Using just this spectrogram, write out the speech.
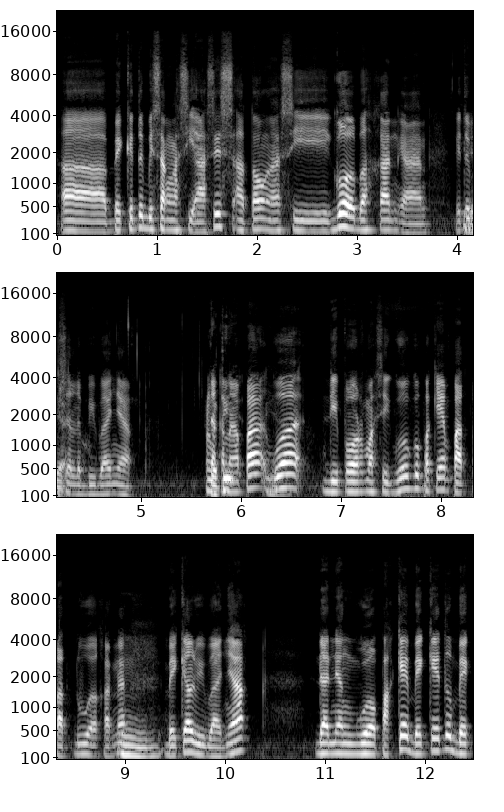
eh, back itu bisa ngasih assist atau ngasih gol bahkan kan, itu Iya. bisa lebih banyak. Nah, kenapa gua di formasi gua gua pakai 4-4-2 karena Hmm. backnya lebih banyak dan yang gue pakai backnya itu back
